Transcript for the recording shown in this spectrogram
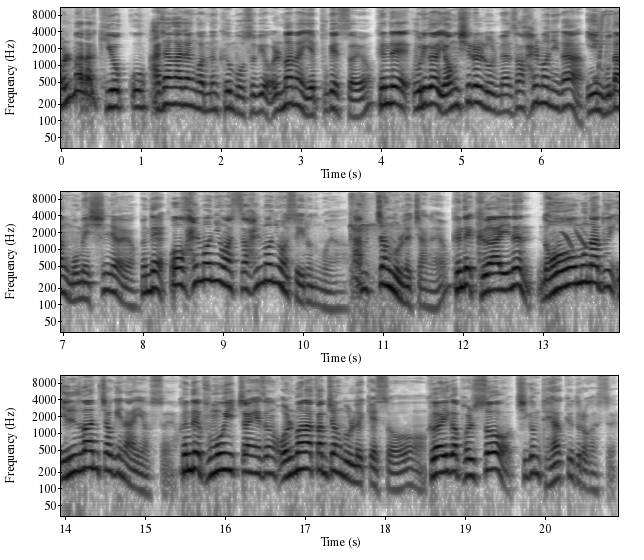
얼마나 귀엽고 아장아장 걷는 그 모습이 얼마나 예쁘겠어요. 근데 우리가 영시를 놀면서 할머니가 이 무당 몸에 실려요. 근데 어 할머니 왔어 할머니 왔어 이러는 거야. 깜짝 놀랐잖아요. 근데 그 아이는 너무나도 일반적인 아이였어요. 근데 부모 입장에서는 얼마나 깜짝 놀랐겠어. 그 아이가 벌써 지금 대학교 들어갔어요.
